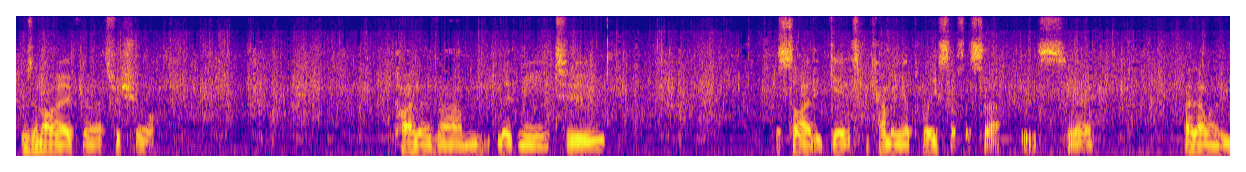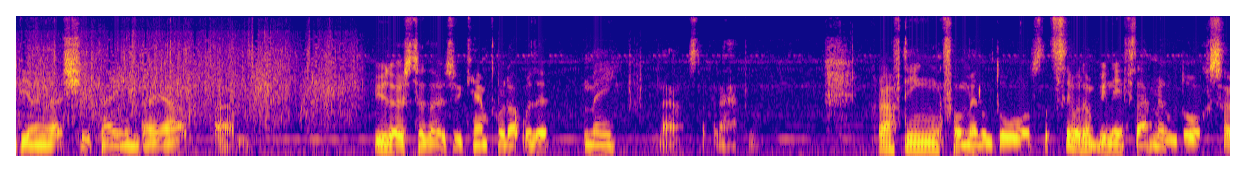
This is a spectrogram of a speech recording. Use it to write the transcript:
it was an eye opener, that's for sure. Kind of um, led me to decide against becoming a police officer because you know I don't want to be dealing with that shit day in day out. Um, kudos to those who can put up with it. Me, no, it's not going to happen. Crafting for metal doors. Let's see what we need for that metal door. So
